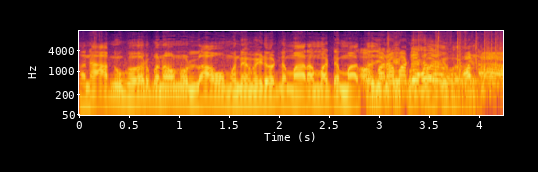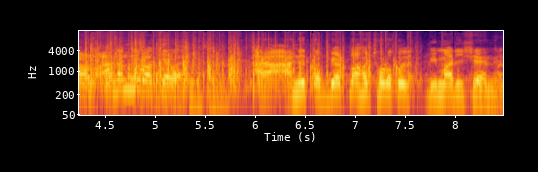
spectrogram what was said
અને આપનું ઘર બનાવવાનો લાવો મને મળ્યો એટલે મારા માટે માતાજી કૃપા કહેવાય. આનંદની વાત કહેવાય. આ- આની તબિયતમાં થોડોક બીમારી છે એને.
